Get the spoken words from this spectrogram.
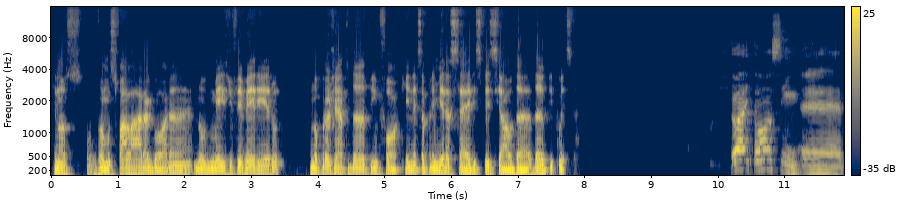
que nós vamos falar agora né, no mês de fevereiro, no projeto da Up Enfoque, nessa primeira série especial da, da Up Questa. Então, é, então assim, é,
